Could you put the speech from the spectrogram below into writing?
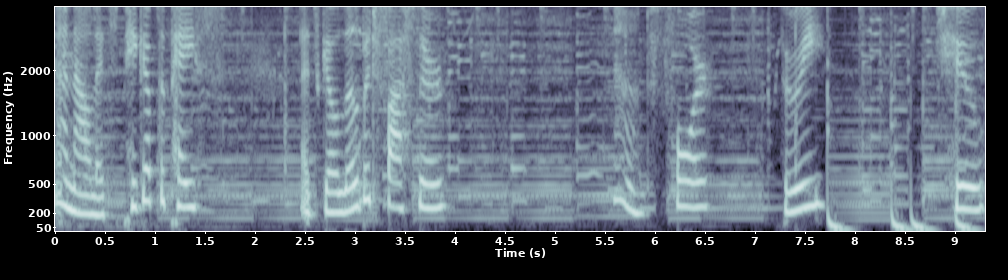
And now let's pick up the pace. Let's go a little bit faster. And four, three, two,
